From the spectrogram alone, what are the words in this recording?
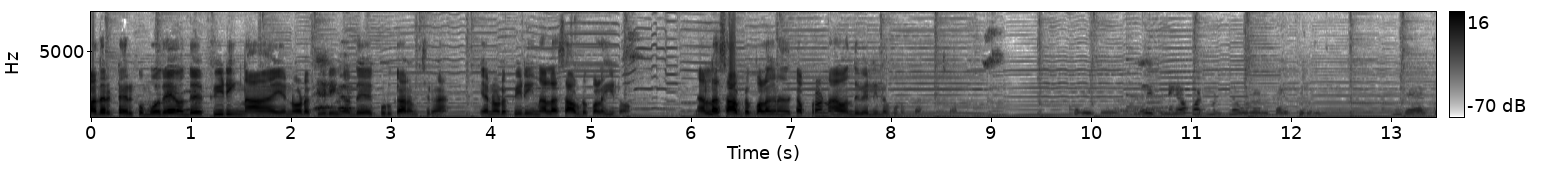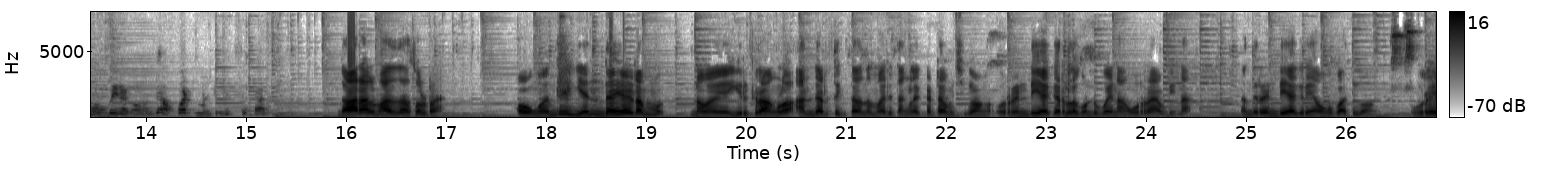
மதர்கிட்ட இருக்கும்போதே வந்து ஃபீடிங் நான் என்னோட ஃபீடிங் வந்து கொடுக்க ஆரம்பிச்சிருவேன். என்னோட ஃபீடிங் நல்லா சாப்பிட்டு பழகிடும் நல்லா சாப்பிட்டு பழகினதுக்கப்புறம் நான் வந்து வெளியில் கொடுப்பேன். சரி இப்போ நீங்களே சொன்னீங்க அப்பார்ட்மெண்ட்டில் ஒரு ஒரு கருத்து இருக்குது இந்த கோம்பை ரகம் வந்து அப்பார்ட்மெண்ட் தாராளமாக அதுதான் சொல்கிறேன் அவங்க வந்து எந்த இடமும் நம்ம இருக்கிறாங்களோ அந்த இடத்துக்கு தகுந்த மாதிரி தங்களை கட்டமைச்சுக்குவாங்க. ஒரு ரெண்டு ஏக்கரில் கொண்டு போய் நான் விட்றேன் அப்படின்னா அந்த ரெண்டு ஏக்கரையும் அவங்க பார்த்துக்குவாங்க ஒரே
